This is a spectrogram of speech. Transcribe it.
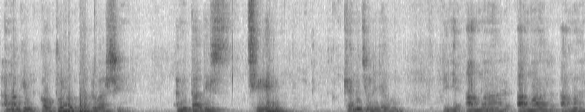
আমাকে কত লোক ভালোবাসে। আমি তাদের ছেড়ে কেন চলে যাব? এই যে আমার আমার আমার।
